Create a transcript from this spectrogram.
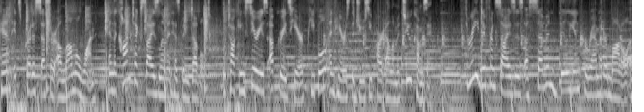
than its predecessor a Llama 1, and the context size limit has been doubled. We're talking serious upgrades here, people, and here's the juicy part Llama 2 comes in. Three different sizes, a 7 billion parameter model, a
